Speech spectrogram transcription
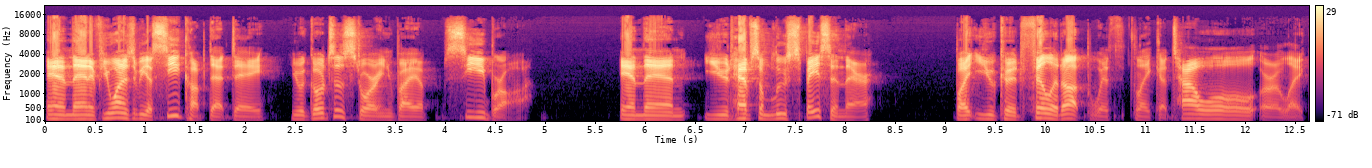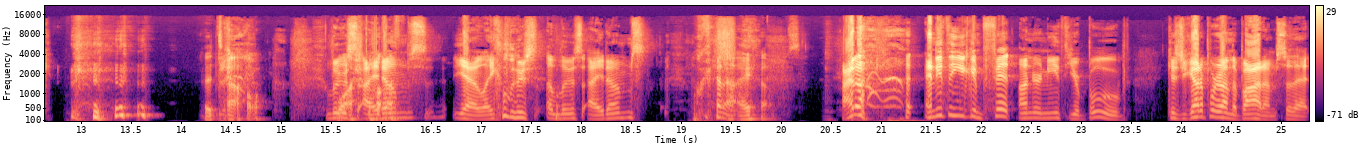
and then if you wanted to be a C cup that day, you would go to the store and you buy a C bra, and then you'd have some loose space in there, but you could fill it up with like a towel or like A towel. loose items. Yeah, like loose uh, loose items. What kind of items? I don't anything you can fit underneath your boob because you got to put it on the bottom so that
